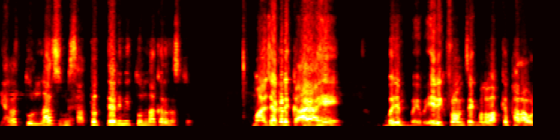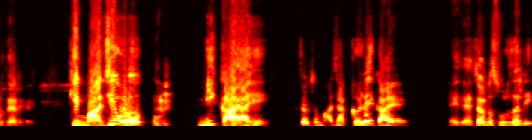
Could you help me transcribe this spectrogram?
ह्याला तुलनाच सातत्याने मी तुलना करत असतो. माझ्याकडे काय आहे? म्हणजे एरिक फ्रॉमचं एक मला वाक्य फार आवडतं या ठिकाणी. की माझी ओळख मी काय आहे? त्यापेक्षा माझ्याकडे काय आहे? ह्याच्यावरनं सुरू झाली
